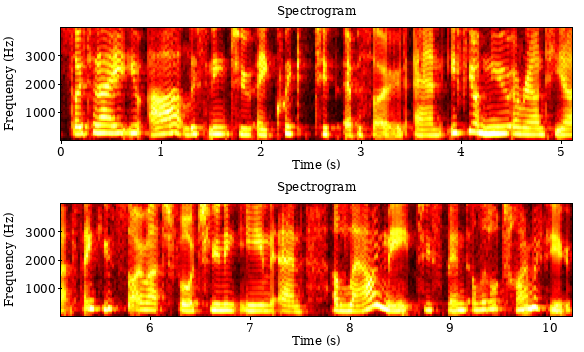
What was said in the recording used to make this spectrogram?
So, today you are listening to a quick tip episode. And if you're new around here, thank you so much for tuning in and allowing me to spend a little time with you.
